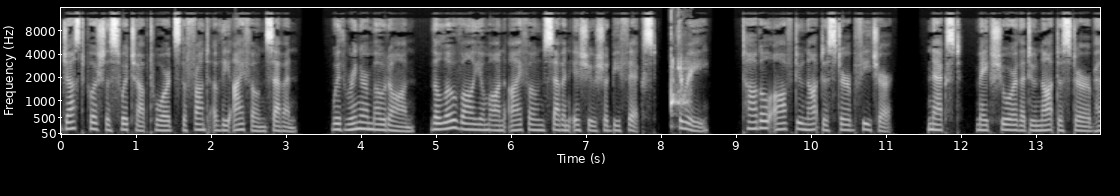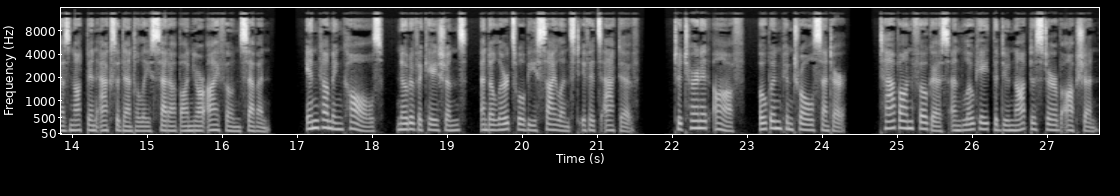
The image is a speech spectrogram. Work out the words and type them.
Just push the switch up towards the front of the iPhone 7. With ringer mode on, the low volume on iPhone 7 issue should be fixed. 3. Toggle off Do Not Disturb feature. Next, make sure that Do Not Disturb has not been accidentally set up on your iPhone 7. Incoming calls, notifications, and alerts will be silenced if it's active. To turn it off, open Control Center. Tap on Focus and locate the Do Not Disturb option.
